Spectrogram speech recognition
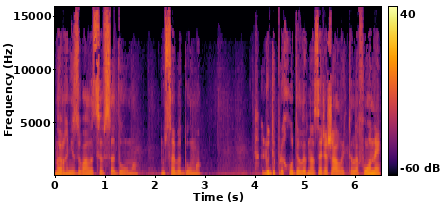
Ми організували це все вдома, у себе вдома. Люди приходили в нас, заряджали телефони,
